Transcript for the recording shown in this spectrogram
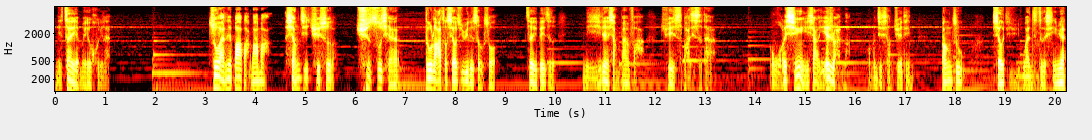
你再也没有回来。”朱安的爸爸妈妈相继去世了，去世之前都拉着肖继玉的手说：“这一辈子你一定要想办法去一次巴基斯坦。”我的心一下也软了，我们就想决定帮助。肖继玉完成这个心愿。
